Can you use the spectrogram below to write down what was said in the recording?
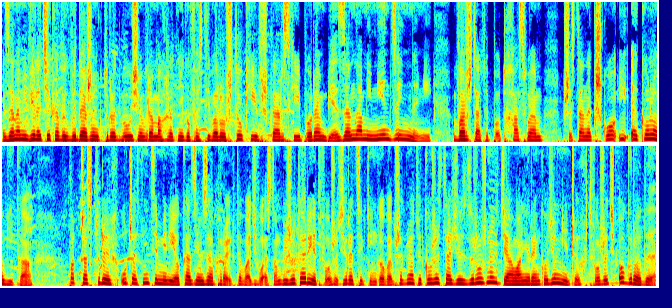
Za nami wiele ciekawych wydarzeń, które odbyły się w ramach letniego festiwalu sztuki w Szklarskiej Porębie. Za nami m.in. warsztaty pod hasłem Przystanek Szkło i Ekologika, podczas których uczestnicy mieli okazję zaprojektować własną biżuterię, tworzyć recyklingowe przedmioty, korzystać z różnych działań rękodzielniczych, tworzyć ogrody.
